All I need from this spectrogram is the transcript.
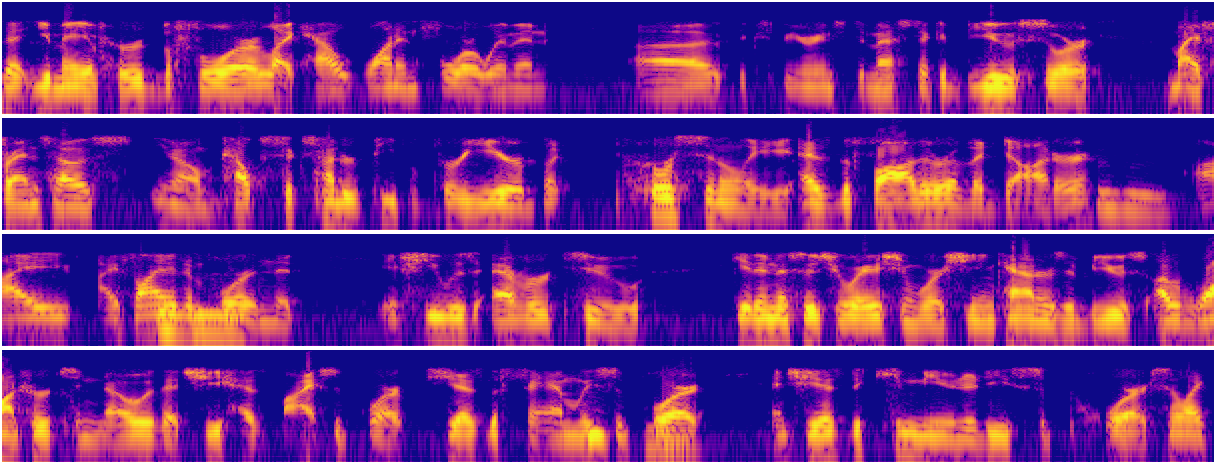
that you may have heard before, like how one in four women uh, experience domestic abuse, or my friend's house, you know, helps 600 people per year. But personally, as the father of a daughter, mm-hmm. I I find mm-hmm. it important that if she was ever to get in a situation where she encounters abuse, I would want her to know that she has my support, she has the family mm-hmm. support, and she has the community support. So, like,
